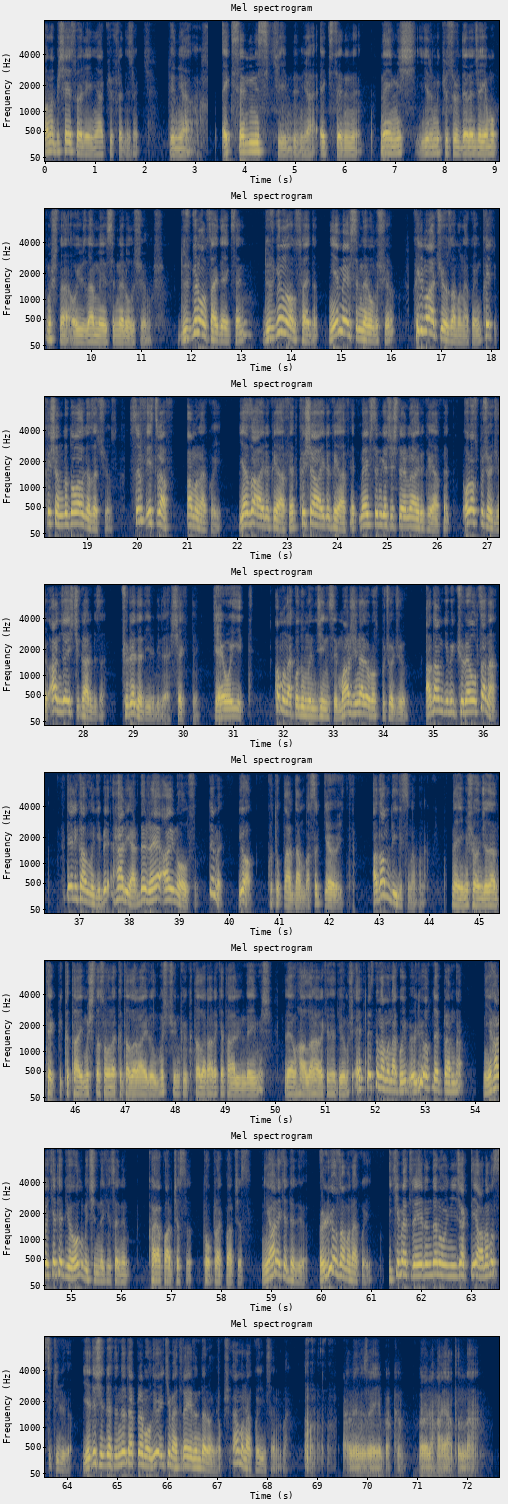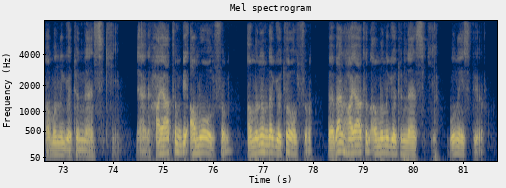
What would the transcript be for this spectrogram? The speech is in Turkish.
Bana bir şey söyleyin ya küfredecek. Dünya. Eksenini sikeyim dünya. Eksenini. Neymiş? 20 küsür derece yamukmuş da o yüzden mevsimler oluşuyormuş. Düzgün olsaydı eksenin. Düzgün olsaydı. Niye mevsimler oluşuyor? Klima açıyoruz amına koyayım. Kı- kışın da doğalgaz açıyoruz. Sırf israf amına koyayım. Yaza ayrı kıyafet, kışa ayrı kıyafet, mevsim geçişlerine ayrı kıyafet. Orospu çocuğu anca iş çıkar bize. Küre de değil bir de şekli. Geoid. Amına kodumun cinsi, marjinal orospu çocuğu. Adam gibi küre olsana. Delikanlı gibi her yerde R aynı olsun. Değil mi? Yok. Kutuplardan basık geoid. Adam değilsin amına. Neymiş önceden tek bir kıtaymış da sonra kıtalar ayrılmış. Çünkü kıtalar hareket halindeymiş. Levhalar hareket ediyormuş. Etmesin amına koyayım ölüyoruz depremden. Niye hareket ediyor oğlum içindeki senin kaya parçası, toprak parçası? Niye hareket ediyor? Ölüyoruz amına koyayım. 2 metre yerinden oynayacak diye anamız sikiliyor. 7 şiddetinde deprem oluyor 2 metre yerinden oynamış. Amına koyayım senin ben. Kendinize iyi bakın. Böyle hayatında amını götünden sikeyim. Yani hayatın bir amı olsun. Amının da götü olsun. Ve ben hayatın amını götünden sikeyim. Bunu istiyorum.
